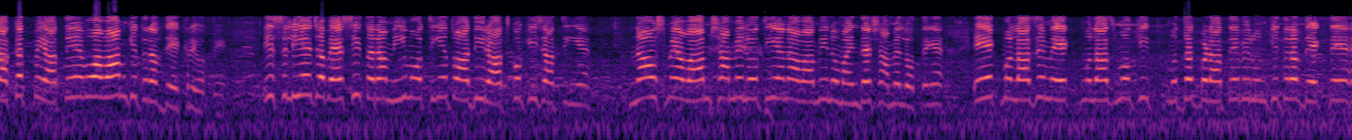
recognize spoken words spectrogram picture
ताकत पे आते हैं, वो आवाम की तरफ़ देख रहे होते हैं। इसलिए जब ऐसी तरह मीम होती हैं तो आधी रात को की जाती हैं। ना उसमें आवाम शामिल होती है, ना अवामी नुमाइंदे शामिल होते हैं। एक मुलाजिम एक मुलाजमों की मुद्दत बढ़ाते फिर उनकी तरफ़ देखते हैं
